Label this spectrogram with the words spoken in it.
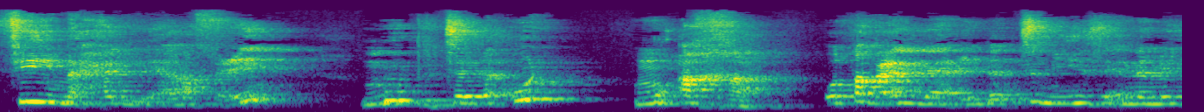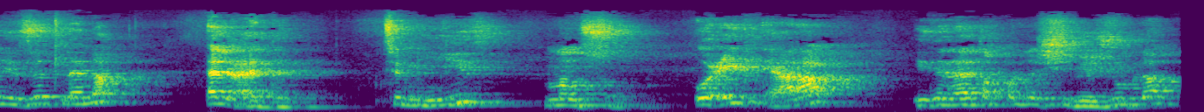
في محل رفع مبتدأ مؤخر. وطبعا لاعبا تمييز لأن ميزت لنا العدد تمييز منصوب. أعيد الإعراب. إذا هذا قلنا شبه جملة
